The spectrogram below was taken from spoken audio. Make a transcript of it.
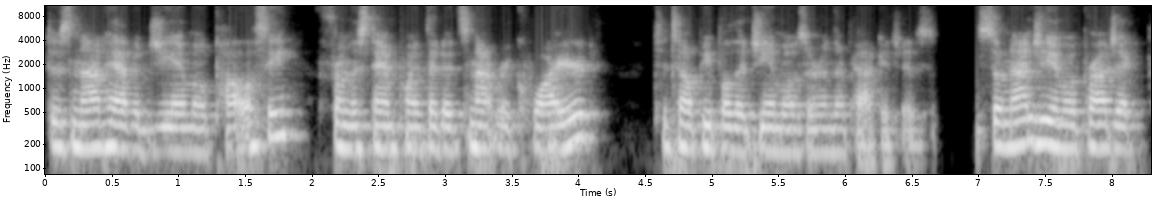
does not have a GMO policy from the standpoint that it's not required to tell people that GMOs are in their packages. So, non GMO project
